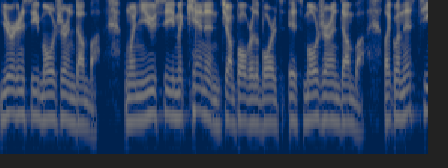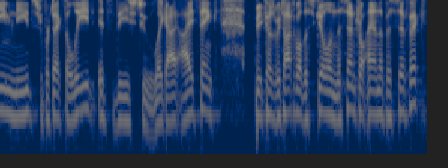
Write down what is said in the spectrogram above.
you're going to see Moser and Dumba. When you see MacKinnon jump over the boards, it's Moser and Dumba. Like when this team needs to protect the lead, it's these two. Like I, I think because we talked about the skill in the Central and the Pacific.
